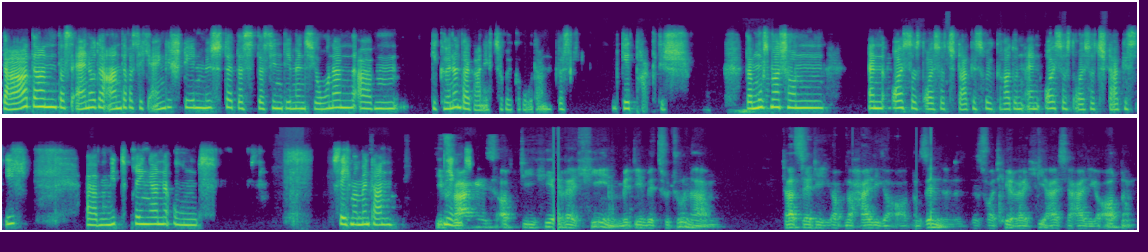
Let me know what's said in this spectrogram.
da dann das eine oder andere sich eingestehen müsste, dass das sind Dimensionen, ähm, die können da gar nicht zurückrudern. Das geht praktisch. Da muss man schon ein äußerst, äußerst starkes Rückgrat und ein äußerst, äußerst starkes Ich äh, mitbringen und sehe ich momentan. Die nirgends. Frage ist, ob die Hierarchien, mit denen wir zu tun haben, tatsächlich ob noch heilige Ordnung sind. Das Wort Hierarchie heißt ja heilige Ordnung,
